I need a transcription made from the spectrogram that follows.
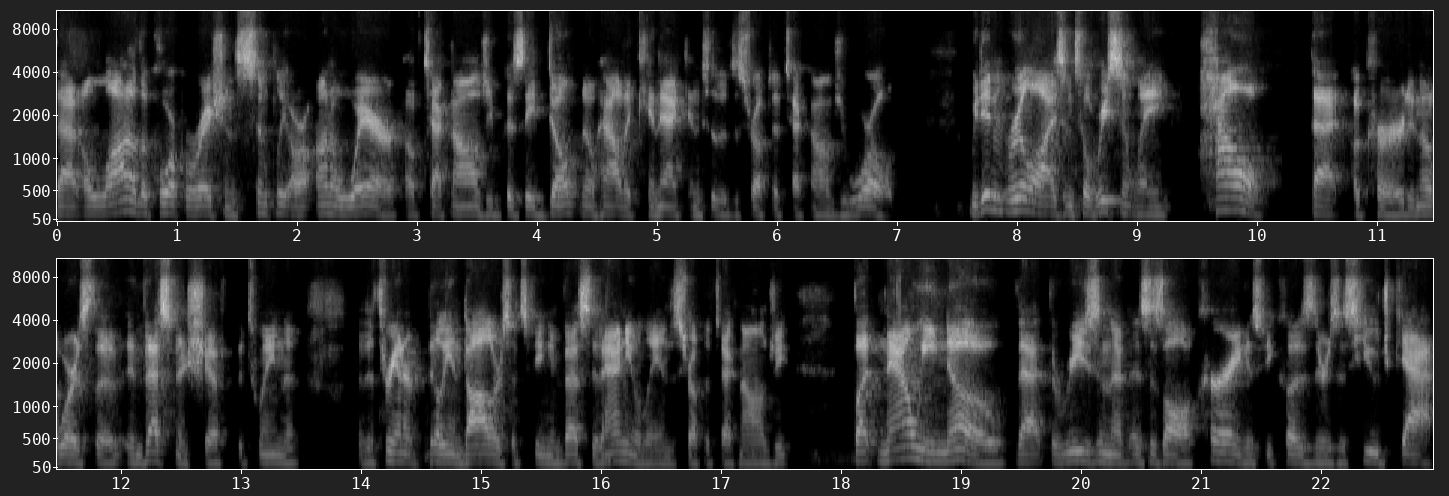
that a lot of the corporations simply are unaware of technology because they don't know how to connect into the disruptive technology world. We didn't realize until recently how that occurred. In other words, the investment shift between the, the $300 billion that's being invested annually in disruptive technology but now we know that the reason that this is all occurring is because there's this huge gap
